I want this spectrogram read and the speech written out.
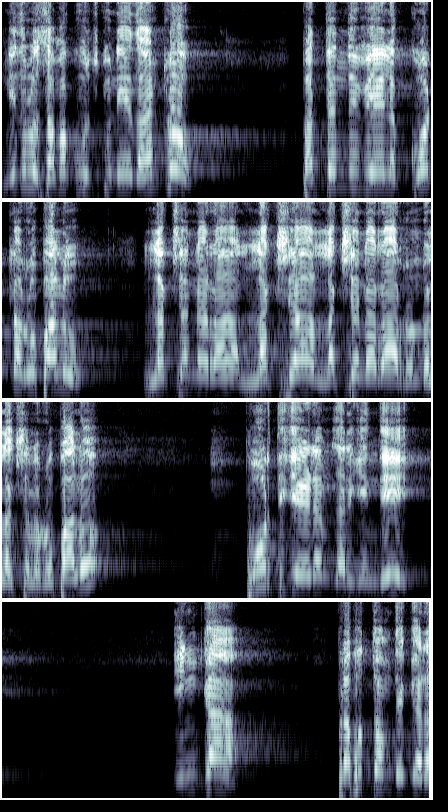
నిధులు సమకూర్చుకునే దాంట్లో పద్దెనిమిది వేల కోట్ల రూపాయలు లక్షన్నర లక్ష లక్షన్నర రెండు లక్షల రూపాయలు పూర్తి చేయడం జరిగింది. ఇంకా ప్రభుత్వం దగ్గర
